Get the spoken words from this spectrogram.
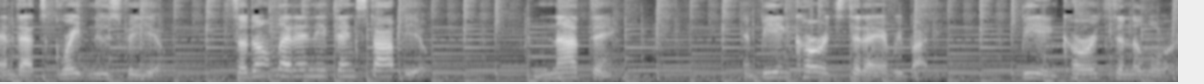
And that's great news for you. So don't let anything stop you. Nothing. And be encouraged today, everybody. Be encouraged in the Lord.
